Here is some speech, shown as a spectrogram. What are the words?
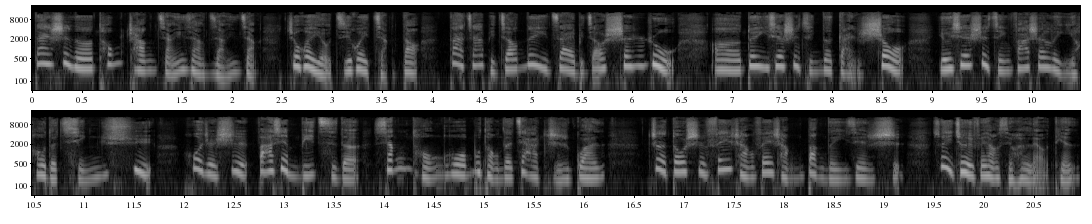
但是呢，通常讲一讲讲一讲，就会有机会讲到大家比较内在、比较深入，呃，对一些事情的感受，有一些事情发生了以后的情绪，或者是发现彼此的相同或不同的价值观。这都是非常非常棒的一件事，所以秋雨非常喜欢聊天。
